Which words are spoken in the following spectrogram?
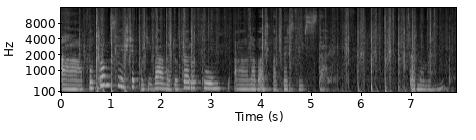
a potom se ještě podíváme do tarotu uh, na váš partnerský vztah. Tak moment.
